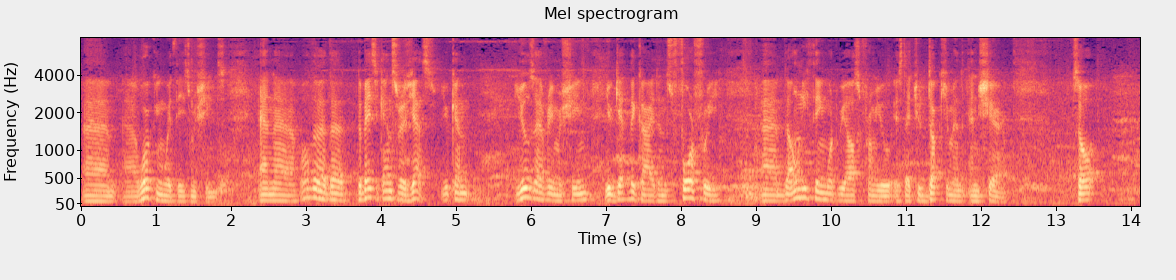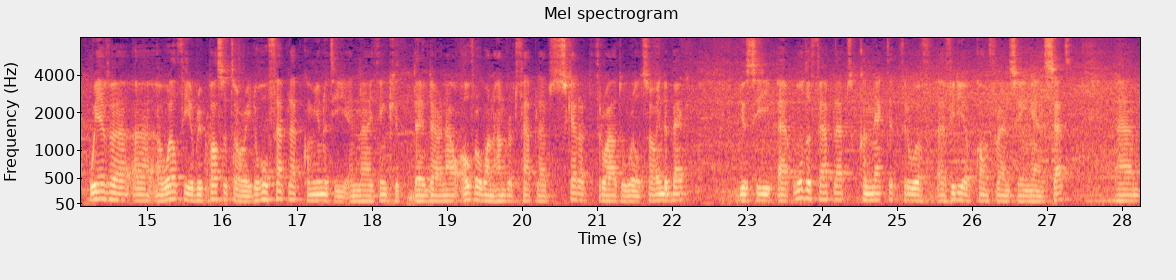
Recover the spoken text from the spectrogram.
um, uh, working with these machines? And uh, well, the, the, the, basic answer is yes. You can use every machine. You get the guidance for free. And the only thing what we ask from you is that you document and share. So we have a, a, wealthy repository, the whole FabLab community, and I think there, are now over 100 FabLabs scattered throughout the world. So in the back you see uh, all the FabLabs connected through a, a video conferencing uh, set. Um,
